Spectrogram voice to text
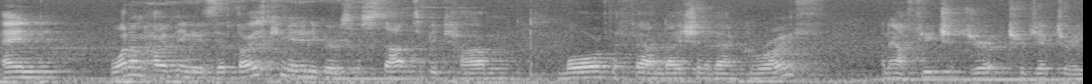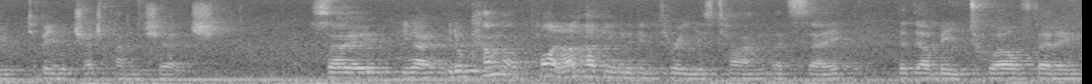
and what I'm hoping is that those community groups will start to become more of the foundation of our growth and our future trajectory to be a church planting church. So, you know, it'll come to a point, I'm hoping within three years' time, let's say, that there'll be 12, 13,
